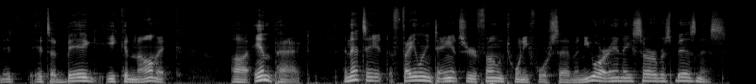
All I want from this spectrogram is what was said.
it, it's a big economic uh, impact. And that's failing to answer your phone 24 7. You are in a service business.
